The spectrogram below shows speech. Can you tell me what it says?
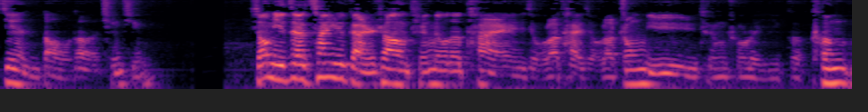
见到的情形。小米在参与感上停留的太久了，太久了，终于停出了一个坑，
